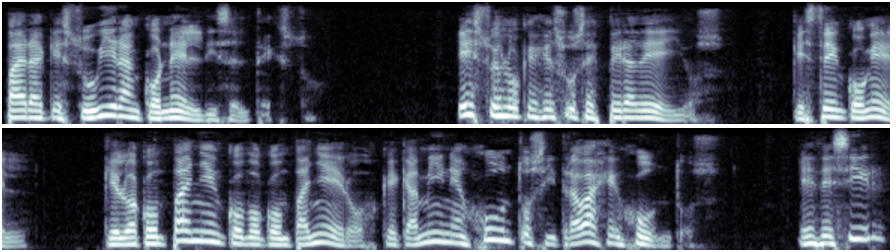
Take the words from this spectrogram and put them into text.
para que estuvieran con él, dice el texto. Esto es lo que Jesús espera de ellos, que estén con él, que lo acompañen como compañeros, que caminen juntos y trabajen juntos, es decir,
